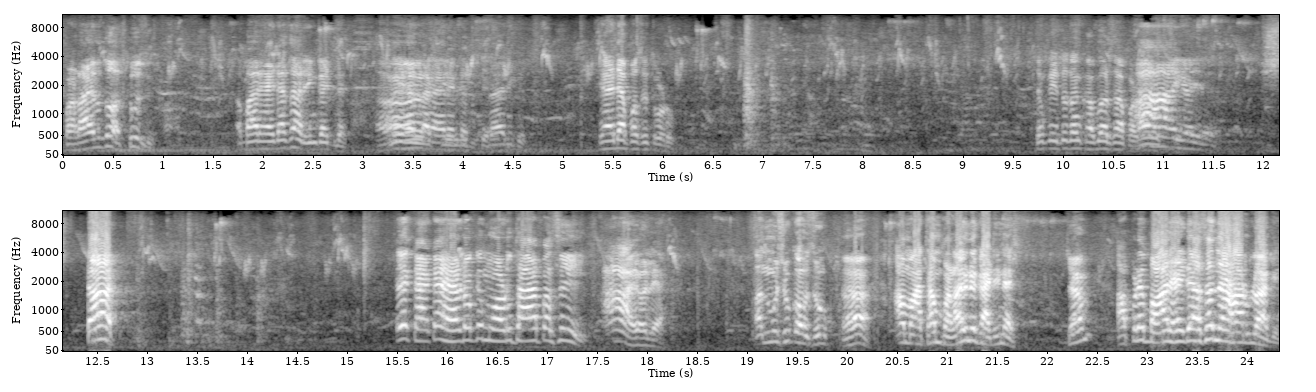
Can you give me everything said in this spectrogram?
ફળાયેલું તો હતું જ. બાર હેડા છે રીંગ જ લે. હેડા પછી થોડું. કેમ કે એ તો તને ખબર છે આ સ્ટાર્ટ. એ કાકા હેડો કે મોડું થાય પછી? આ આવ્યો લે. અને હું શું કહું છું? હા. આ માથામાં ભળાયું ને કાઢી નાખ. ચમ? આપણે બાર હેડ્યા છે ને સારું લાગે.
